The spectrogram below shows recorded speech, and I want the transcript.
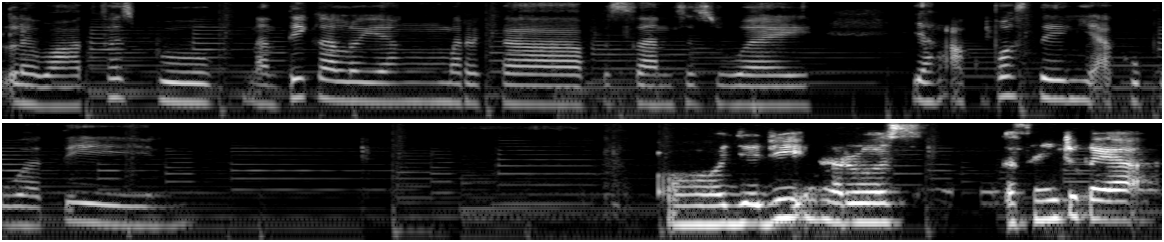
lewat Facebook. Nanti kalau yang mereka pesan sesuai yang aku posting ya aku buatin. Oh, jadi harus kesannya tuh kayak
